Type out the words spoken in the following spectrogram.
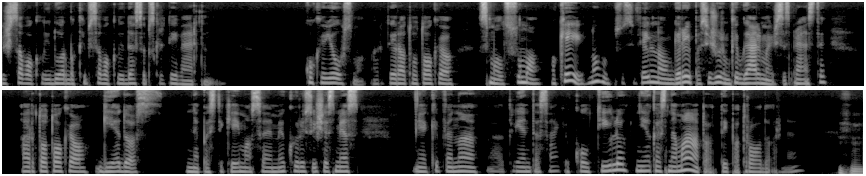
iš savo klaidų arba kaip savo klaidas apskritai vertinam. Kokio jausmo? Ar tai yra to tokio smalsumo, okei, okay, nu, susifeilinau, gerai, pasižiūrim, kaip galima išsispręsti, ar to tokio gėdos nepasitikėjimo savimi, kuris iš esmės, e, kaip viena e, klientė sakė, kol tyliu, niekas nemato, taip atrodo, ar ne? Mhm.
